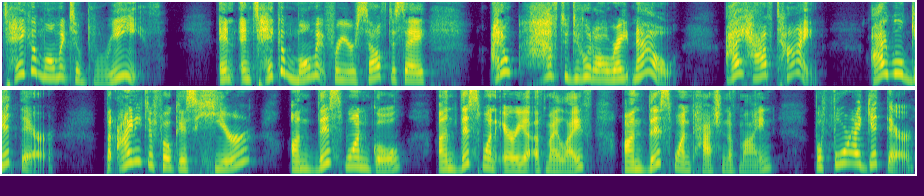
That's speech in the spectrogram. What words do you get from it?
take a moment to breathe and, and take a moment for yourself to say, I don't have to do it all right now. I have time. I will get there. But I need to focus here on this one goal, on this one area of my life, on this one passion of mine before I get there.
